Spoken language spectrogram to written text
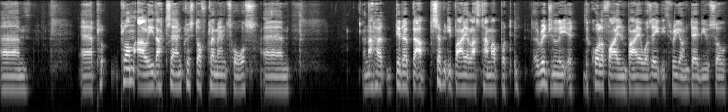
Um, uh, Pl Plum Alley, that's um, Clement's horse. Um, and that had, did a, 70 Beyer last time out, but originally it, the qualifying Beyer was 83 on debut, so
